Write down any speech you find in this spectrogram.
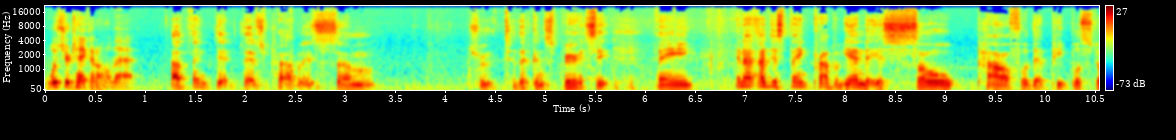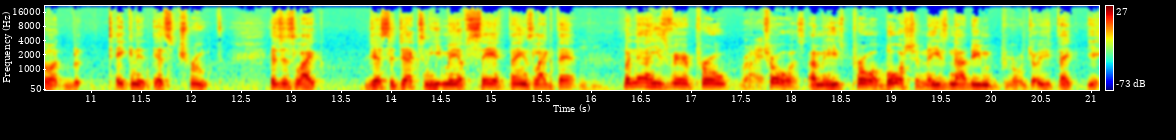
What's your take on all that? I think that there's probably some truth to the conspiracy thing. And I, I just think propaganda is so powerful that people start b- taking it as truth. It's just like Jesse Jackson, he may have said things like that, mm-hmm. but now he's very pro right. choice. I mean, he's pro abortion. He's not even pro choice. You think, yeah,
